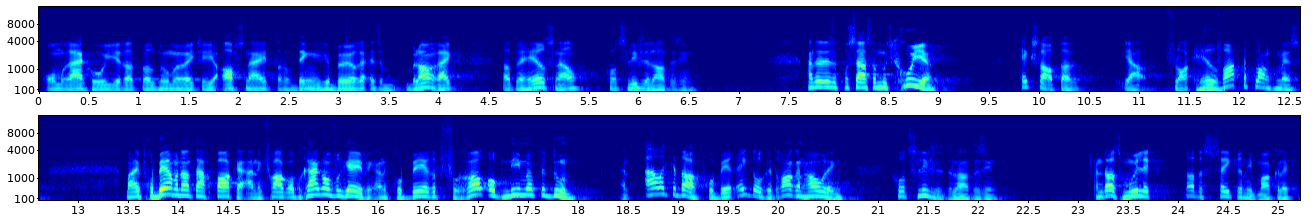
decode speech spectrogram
onrecht, hoe je dat wilt noemen, weet je, je afsnijdt, er dingen gebeuren, is het belangrijk dat we heel snel Gods liefde laten zien. En dat is een proces dat moet groeien. Ik sla op dat ja, vlak heel vaak de plank mis. Maar ik probeer me dan te herpakken en ik vraag oprecht om vergeving en ik probeer het vooral ook niet meer te doen. En elke dag probeer ik door gedrag en houding Gods liefde te laten zien. En dat is moeilijk, dat is zeker niet makkelijk.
